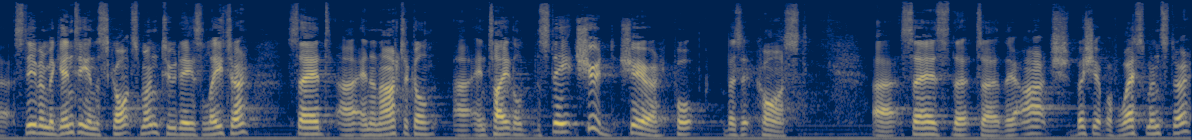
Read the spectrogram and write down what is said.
Uh, Stephen McGinty in The Scotsman, two days later, said uh, in an article uh, entitled The State Should Share Pope Visit Cost, uh, says that uh, the Archbishop of Westminster,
